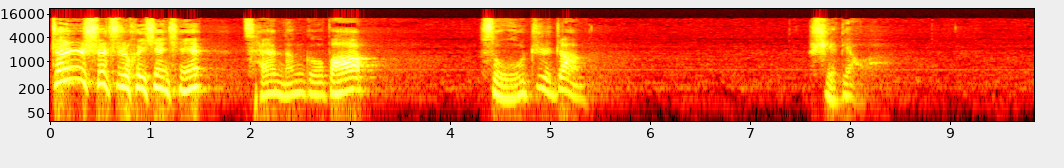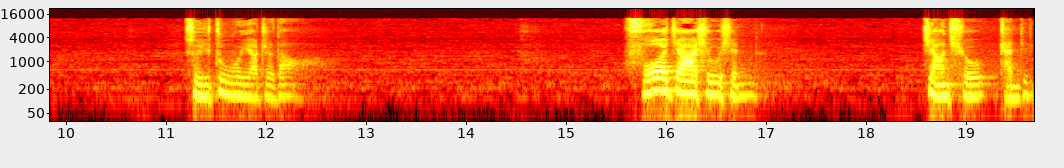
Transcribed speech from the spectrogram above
真实智慧现前，才能够把所智障舍掉啊。所以，诸位要知道，佛家修行讲求禅定，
